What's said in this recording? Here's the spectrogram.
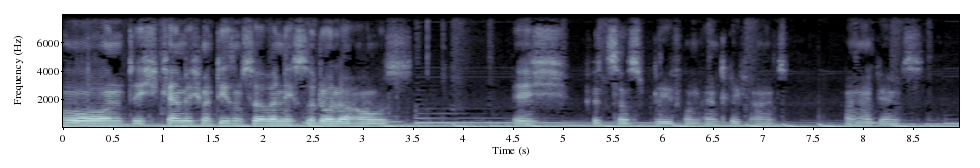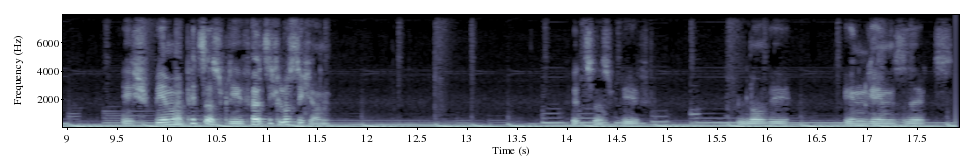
Und ich kenne mich mit diesem Server nicht so dolle aus. Ich Pizzasplief unendlich eins. Hunger Games. Ich spiele mal Pizzasplief. Hört sich lustig an. Pizzasplief. Lobby. Ingame 6.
